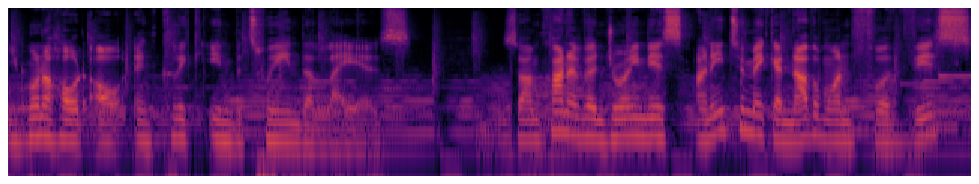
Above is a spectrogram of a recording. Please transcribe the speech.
you want to hold alt and click in between the layers. So I'm kind of enjoying this. I need to make another one for this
